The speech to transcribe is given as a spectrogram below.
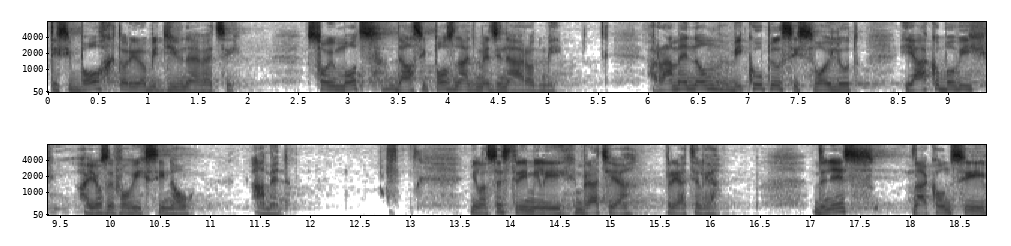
Ty si Boh, ktorý robí divné veci. Svoju moc dal si poznať medzi národmi. Ramenom vykúpil si svoj ľud Jakobových a Jozefových synov. Amen. Milé sestry, milí bratia, priatelia. Dnes na konci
